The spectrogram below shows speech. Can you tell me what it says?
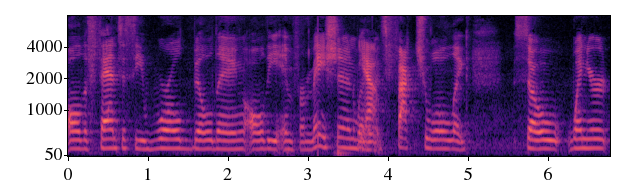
all the fantasy world building, all the information, whether Yeah. it's factual, like, so when you're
